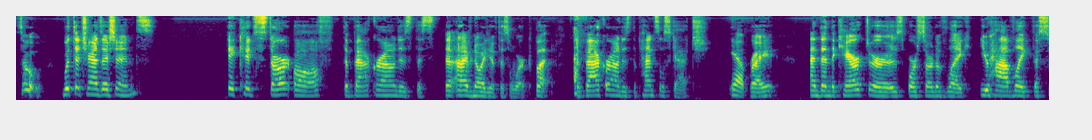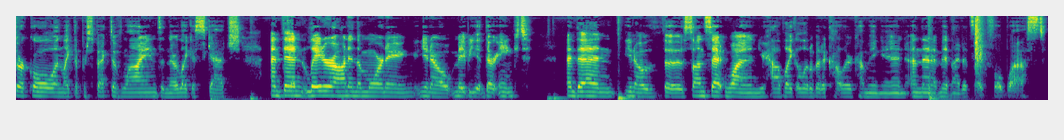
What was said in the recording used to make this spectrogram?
So with the transitions, it could start off. The background is this. I have no idea if this will work, but the background is the pencil sketch, yep, right? And then the characters, or sort of like you have like the circle and like the perspective lines, and they're like a sketch. And then later on in the morning, you know, maybe they're inked. And then, you know, the sunset one, you have like a little bit of color coming in. And then at midnight, it's like full blast.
